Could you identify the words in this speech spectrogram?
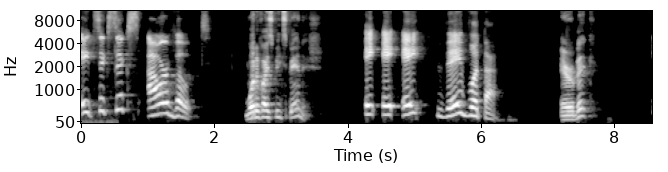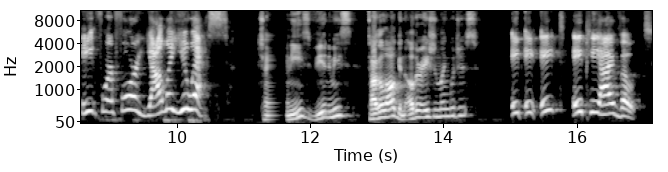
866 our vote. What if I speak Spanish? 888 Ve Vota. Arabic? 844 Yalla US. Chinese? Vietnamese? Tagalog and other Asian languages? 888 API vote.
